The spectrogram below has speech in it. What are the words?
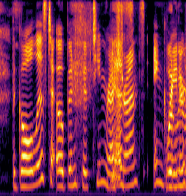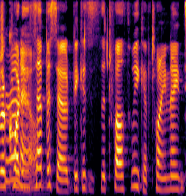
the goal is to open 15 Yes, restaurants in When Greater we recorded Toronto. this episode because it's the 12th week of 2019.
